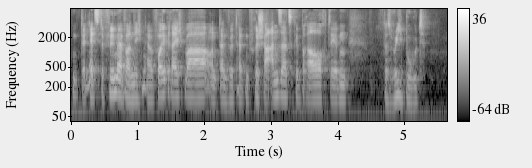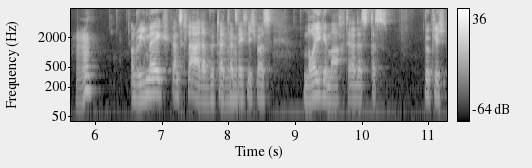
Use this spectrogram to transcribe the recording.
der letzte Film einfach nicht mehr erfolgreich war und dann wird halt ein frischer Ansatz gebraucht, eben das Reboot. Mhm. Und Remake, ganz klar, da wird halt mhm. tatsächlich was neu gemacht. Ja, das, das wirklich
